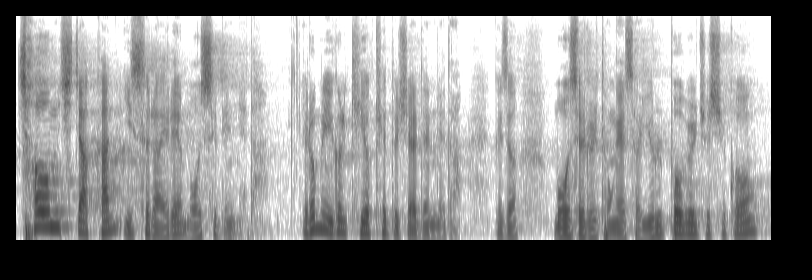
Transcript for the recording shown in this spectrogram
처음 시작한 이스라엘의 모습입니다. 여러분 이걸 기억해 두셔야 됩니다. 그래서 모세를 통해서 율법을 주시고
